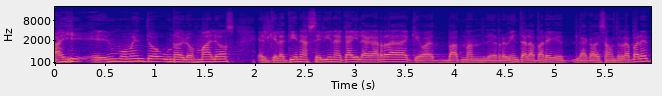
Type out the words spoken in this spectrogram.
Hay en un momento uno de los malos, el que la tiene a Selina Kyle agarrada, que Bat- Batman le revienta la pared, la cabeza contra la pared,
